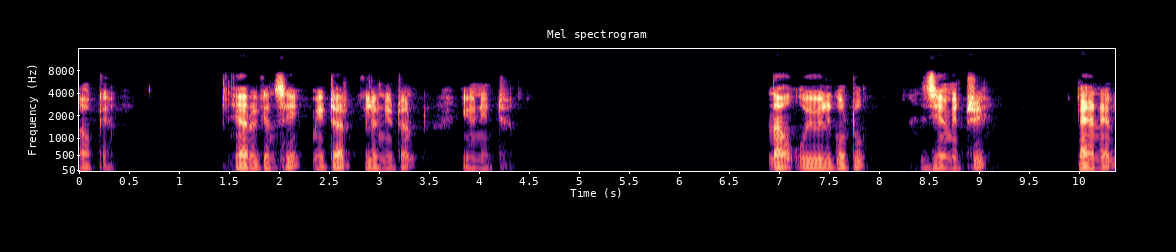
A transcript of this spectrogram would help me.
Okay here you can see meter kilonewton unit. Now we will go to geometry panel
